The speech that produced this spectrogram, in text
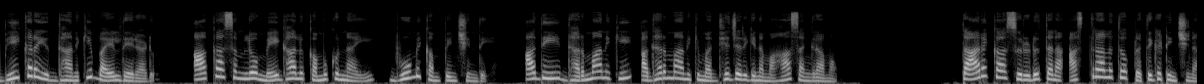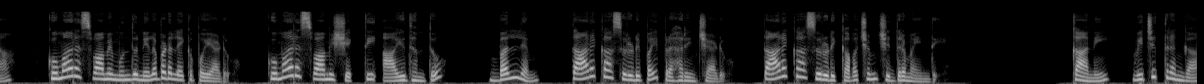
భీకర యుద్ధానికి బయల్దేరాడు. ఆకాశంలో మేఘాలు కమ్ముకున్నాయి భూమి కంపించింది. అది ధర్మానికి అధర్మానికి మధ్య జరిగిన మహాసంగ్రామం. తారకాసురుడు తన అస్త్రాలతో ప్రతిఘటించినా కుమారస్వామి ముందు నిలబడలేకపోయాడు. కుమారస్వామి శక్తి ఆయుధంతో బల్లెం తారకాసురుడిపై ప్రహరించాడు. తారకాసురుడి కవచం ఛిద్రమైంది. కాని విచిత్రంగా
